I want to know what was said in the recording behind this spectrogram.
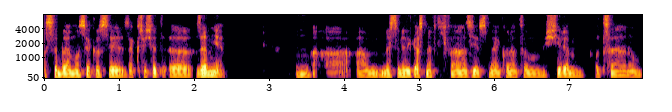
zase budeme moct jako si zakřičet uh, země. Mm. A, a myslím, že teďka jsme v té fázi, že jsme jako na tom širém oceánu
